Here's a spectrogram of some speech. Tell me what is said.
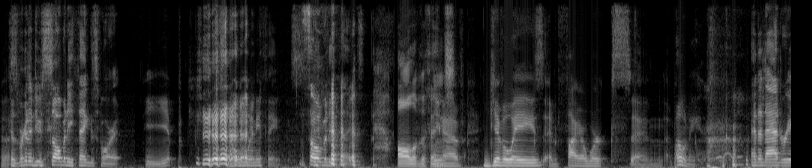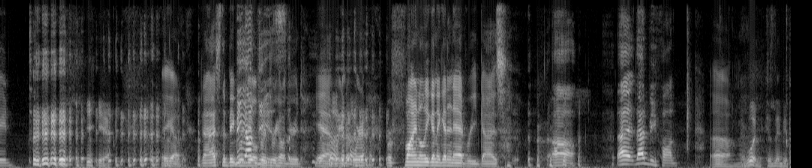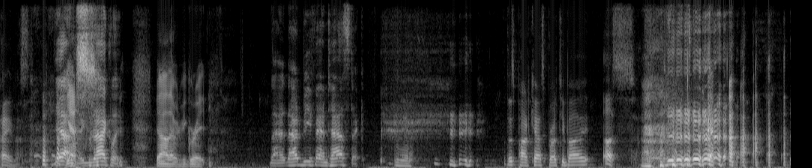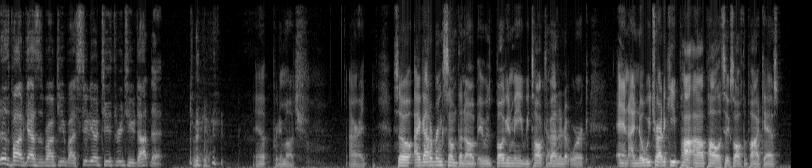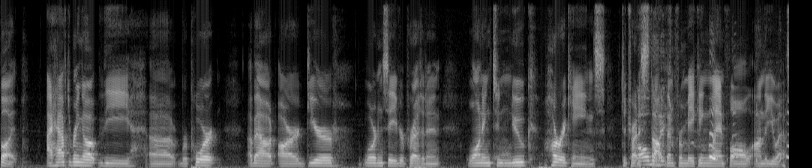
Because we're going to do so many things for it. Yep. So many things. So many things. All of the things. can have giveaways and fireworks and a pony. and an ad read. yeah. There you go. Now that's the big Me reveal for 300. Yeah, we're gonna, we're we're finally gonna get an ad read, guys. Oh. Uh, that'd be fun. Oh It would, because they'd be paying us. Yeah, Yes. exactly. yeah, that would be great. That that'd be fantastic. yeah. This podcast brought to you by us. This podcast is brought to you by Studio232.net. Yep, pretty much. All right. So I got to bring something up. It was bugging me. We talked about it at work, and I know we try to keep po- uh, politics off the podcast, but I have to bring up the uh, report about our dear Lord and Savior President wanting to nuke hurricanes to try to Oh stop my them from making landfall on the U.S.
